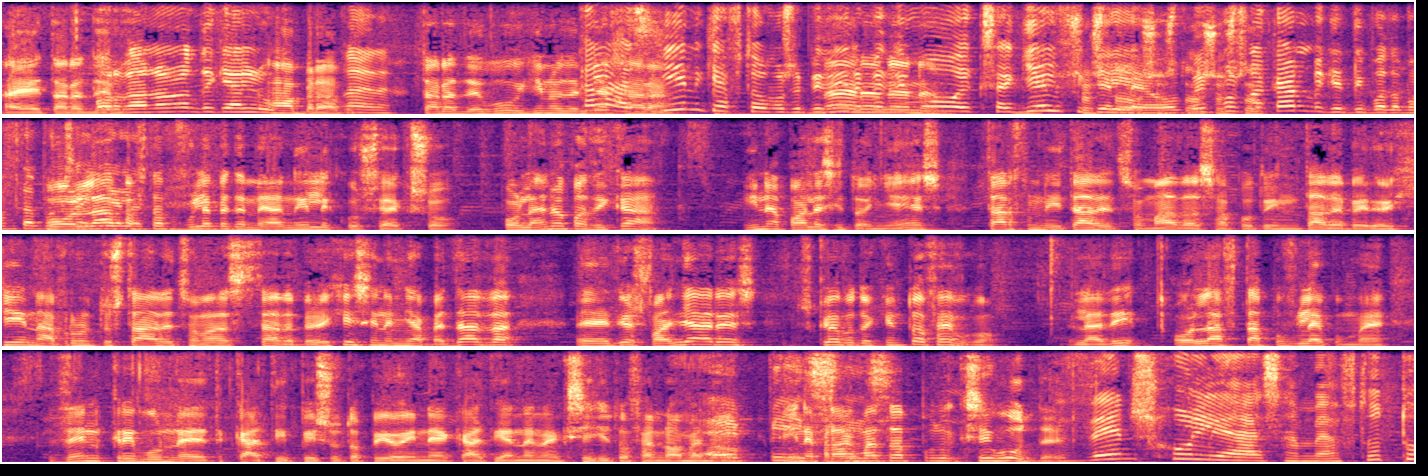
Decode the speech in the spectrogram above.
Ε, τα ραντεβού. Οργανώνονται κι αλλού. Α, μπράβο. Ναι, ναι. Τα ραντεβού γίνονται Καλά, μια χαρά. α γίνει και αυτό όμως, επειδή Ναι, ρε ναι, παιδί ναι, ναι. μου εξαγγέλθηκε, Σωστό, λέω. σωστό, Μήπως σωστό. να κάνουμε και τίποτα από αυτά που Πολλά από εξαγγέλλονται. αυτά που βλέπετε με ανήλικους έξω, πολλά είναι οπαδικά. Είναι από άλλες γειτονιές. Θα έρθουν οι τάδε της ομάδας από την τάδε περιοχή, να βρουν τους τάδε της ομάδας της τάδε περιοχής. Είναι μια πεντάδα, ε, δύο σφαλιάρες, τους κλέβω το κινητό, φεύγω. Δηλαδή, όλα αυτά που βλέπουμε δεν κρύβουν ε, κάτι πίσω το οποίο είναι κάτι ανεξήγητο φαινόμενο. Επίσης, είναι πράγματα που εξηγούνται. Δεν σχολιάσαμε αυτό το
